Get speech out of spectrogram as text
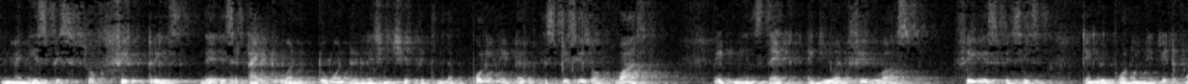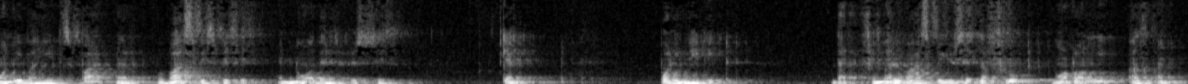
In many species of fig trees, there is a tight one-to-one -one relationship within the pollinator species of wasp. It means that a given fig wasp fig species can be pollinated only by its partner wasp species and no other species can pollinate it. The female wasp uses the fruit not only as an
